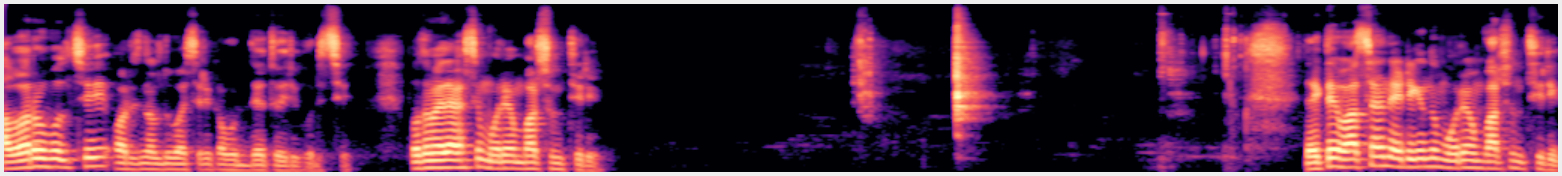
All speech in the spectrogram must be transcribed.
আবারও বলছি অরিজিনাল দুবাই সেরি কাপড় দিয়ে তৈরি করেছি। প্রথমে দেখাচ্ছি মরিয়ম ভার্সন থ্রি দেখতে পাচ্ছেন, এটি কিন্তু মরিয়ম ভার্সন থ্রি।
